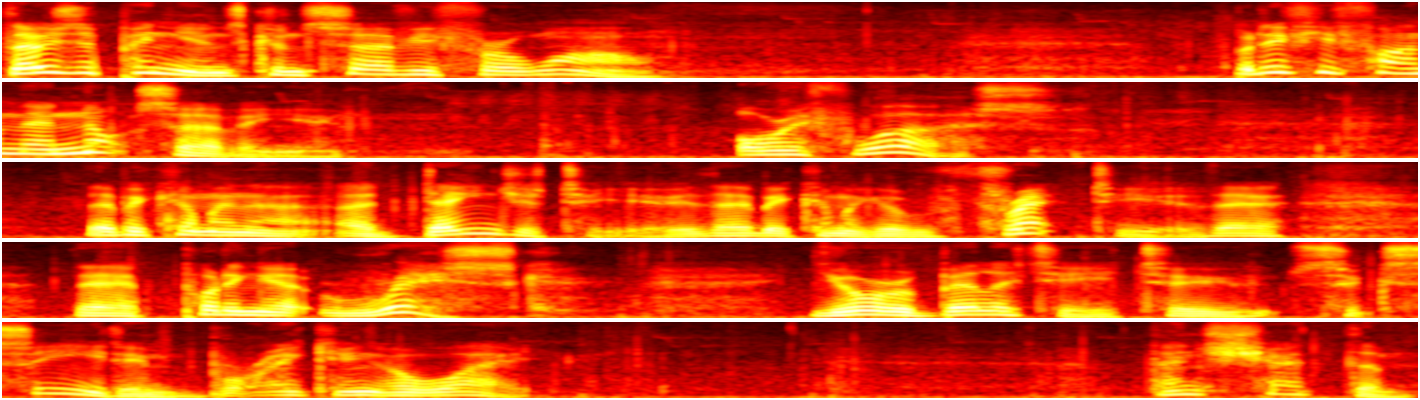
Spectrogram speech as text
Those opinions can serve you for a while, but if you find they're not serving you, or if worse, they're becoming a, a danger to you, they're becoming a threat to you, they're, they're putting at risk your ability to succeed in breaking away, then shed them.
